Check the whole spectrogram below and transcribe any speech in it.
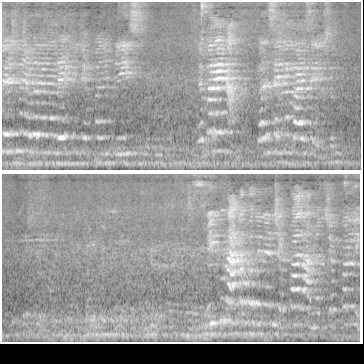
చేసిన ఎవరైనా ప్లీజ్ ఎవరైనా గర్ల్స్ అయినా బాయ్స్ అయినా. మీకు రాకపోతే నేను చెప్పాలా? చెప్పండి.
